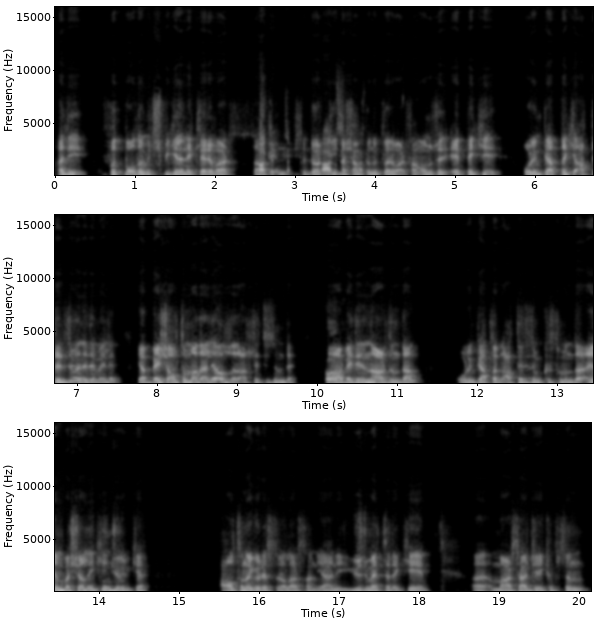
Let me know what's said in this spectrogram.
Hadi futbolda müthiş bir gelenekleri var. Zaten tabii, tabii. işte dört tabii, dünya şampiyonlukları var falan. Onu söyle. E peki olimpiyattaki atletizme ne demeli? Ya beş altın madalya aldılar atletizmde. ABD'nin ardından olimpiyatların atletizm kısmında en başarılı ikinci ülke. Altına göre sıralarsan. Yani 100 metredeki e, Marcel Jacobs'ın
